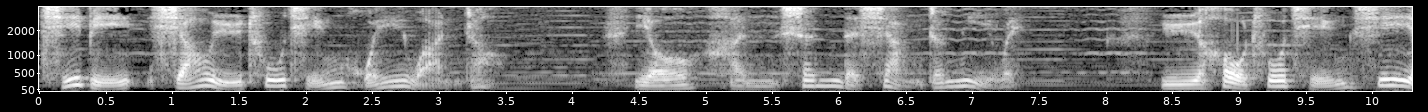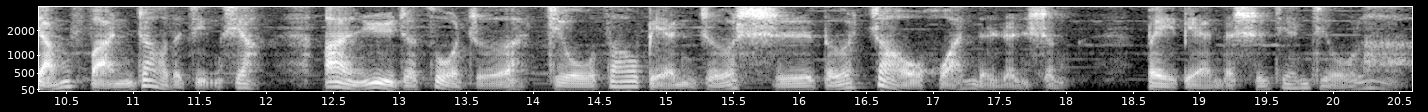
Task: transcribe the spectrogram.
起笔“小雨初晴回晚照”，有很深的象征意味。雨后初晴，夕阳返照的景象，暗喻着作者久遭贬谪，始得召还的人生。被贬的时间久了，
